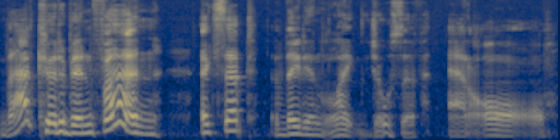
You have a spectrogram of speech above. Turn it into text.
That could have been fun, except they didn't like Joseph at all.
